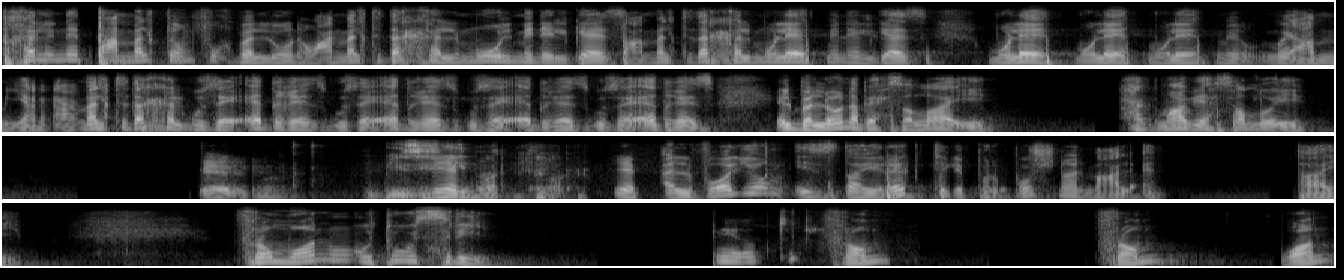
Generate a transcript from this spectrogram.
تخيل ان انت عمال تنفخ بالونة وعمال تدخل مول من الجاز عمال تدخل مولات من الجاز. مولات مولات مولات م- يعني عمال تدخل جزيئات غاز جزيئات غاز جزيئات غاز جزيئات غاز. البالونة بيحصل لها إيه؟ حجمها بيحصل له إيه؟ بيكبر. بيزيد. بيكبر. يبقى ال volume is directly proportional مع ال n. طيب. from 1 و 2 و 3 يا دكتور. from from 1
